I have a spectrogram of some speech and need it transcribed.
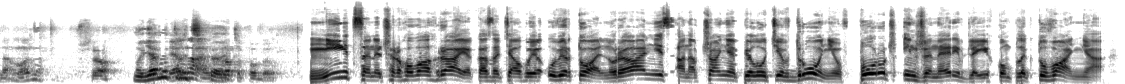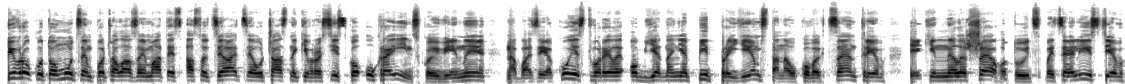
Да, можна? Все. Ну я на Я знаю, 35. просто побив. Ні, це не чергова гра, яка затягує у віртуальну реальність, а навчання пілотів дронів поруч інженерів для їх комплектування. Півроку тому цим почала займатися асоціація учасників російсько-української війни, на базі якої створили об'єднання підприємств та наукових центрів, які не лише готують спеціалістів,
